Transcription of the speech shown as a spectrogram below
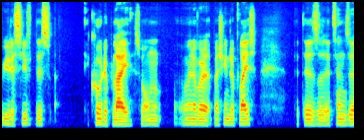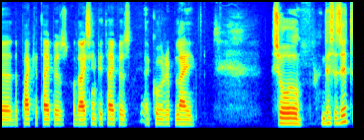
we received this echo reply. So whenever a machine replies it is it sends uh, the packet type is or the ICMP type is echo reply. So this is it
